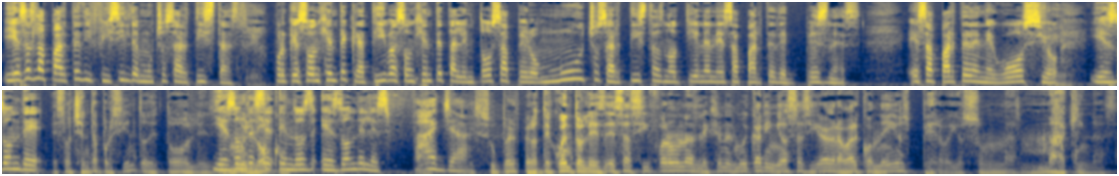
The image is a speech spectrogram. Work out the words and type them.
Y esa es la parte difícil de muchos artistas, porque son gente creativa, son gente talentosa, pero muchos artistas no tienen esa parte de business, esa parte de negocio, y es donde... Es 80% de todo. Les, y es, donde, se- loco. en dos- es donde les falla. Es súper Pero te cuento, les, esas sí fueron unas lecciones muy cariñosas ir a grabar con ellos, pero ellos son unas máquinas.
